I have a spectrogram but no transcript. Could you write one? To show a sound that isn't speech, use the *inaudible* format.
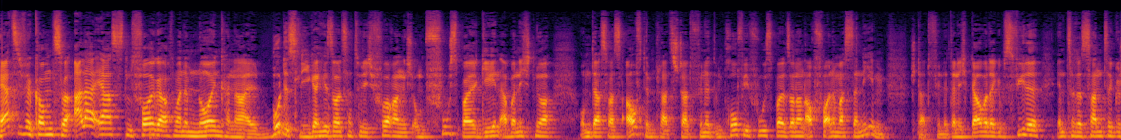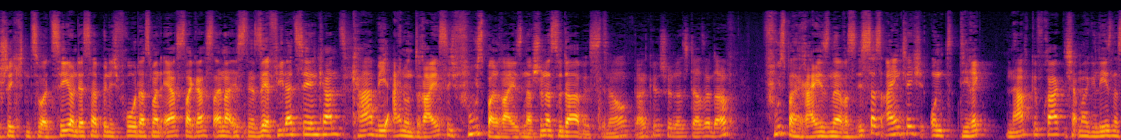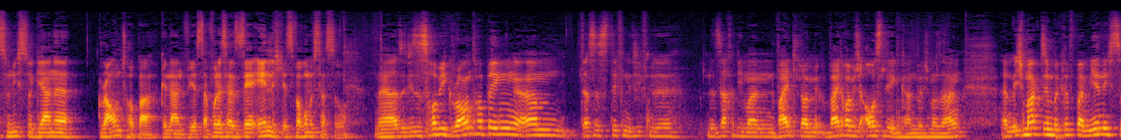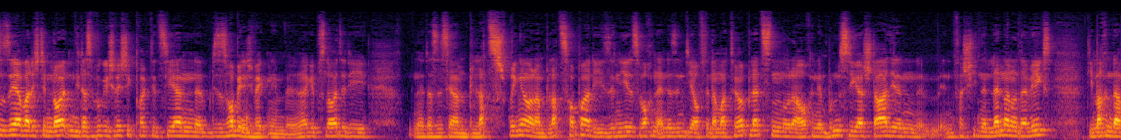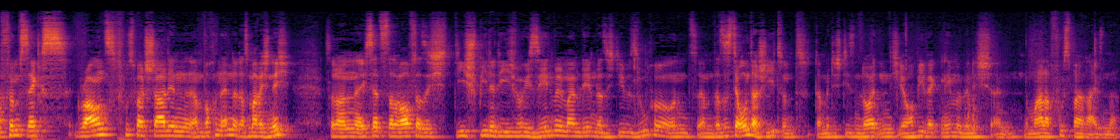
Herzlich willkommen zur allerersten Folge auf meinem neuen Kanal Bundesliga. Hier soll es natürlich vorrangig um Fußball gehen, aber nicht nur um das, was auf dem Platz stattfindet im Profifußball, sondern auch vor allem, was daneben stattfindet. Denn ich glaube, da gibt es viele interessante Geschichten zu erzählen und deshalb bin ich froh, dass mein erster Gast einer ist, der sehr viel erzählen kann. KB31 Fußballreisender. Schön, dass du da bist. Genau, danke. Schön, dass ich da sein darf. Fußballreisender, was ist das eigentlich? Und direkt nachgefragt, ich habe mal gelesen, dass du nicht so gerne Groundhopper genannt wirst, obwohl das ja sehr ähnlich ist. Warum ist das so? Naja, also dieses Hobby Groundhopping, ähm, das ist definitiv eine, eine Sache, die man weiträumig, auslegen kann, würde ich mal sagen. Ähm, ich mag den Begriff bei mir nicht so sehr, weil ich den Leuten, die das wirklich richtig praktizieren, äh, dieses Hobby nicht wegnehmen will. Da gibt es Leute, die Ne, das ist ja ein Platzspringer oder ein Platzhopper. Die sind jedes Wochenende sind die auf den Amateurplätzen oder auch in den Bundesliga-Stadien in verschiedenen Ländern unterwegs. Die machen da fünf, sechs Grounds, Fußballstadien am Wochenende. Das mache ich nicht, sondern ich setze darauf, dass ich die Spiele, die ich wirklich sehen will in meinem Leben, dass ich die besuche. Und ähm, das ist der Unterschied. Und damit ich diesen Leuten nicht ihr Hobby wegnehme, bin ich ein normaler Fußballreisender.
